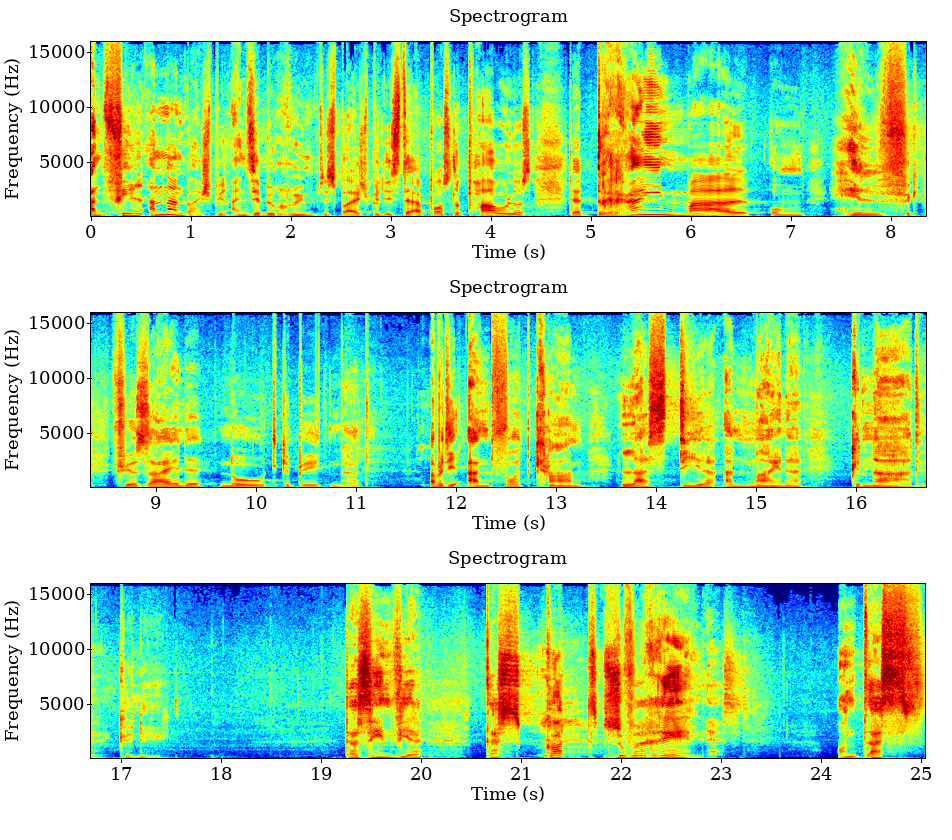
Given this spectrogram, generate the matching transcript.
an vielen anderen Beispielen. Ein sehr berühmtes Beispiel ist der Apostel Paulus, der dreimal um Hilfe für seine Not gebeten hatte. Aber die Antwort kam, lass dir an meiner Gnade genügen. Da sehen wir, dass Gott souverän ist. Und das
